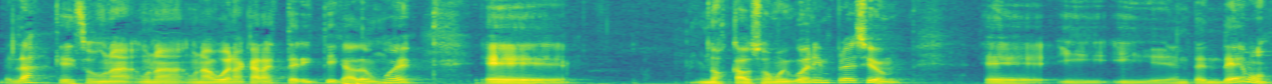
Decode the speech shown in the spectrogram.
¿verdad? Que eso es una, una, una buena característica de un juez, eh, nos causó muy buena impresión eh, y, entendemos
